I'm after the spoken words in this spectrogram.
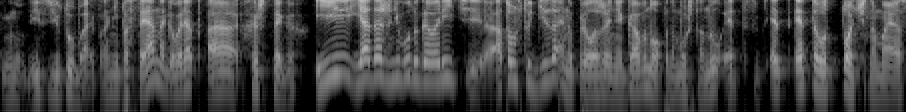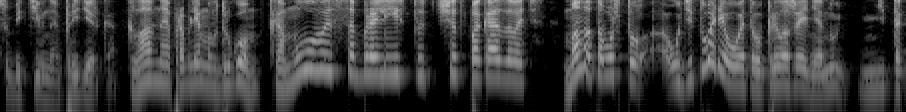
ну, из Ютуба. Они постоянно говорят о хэштегах. И я даже не буду говорить о том, что дизайн у приложения говно, потому что, ну, это, это, это вот точно моя субъективная придирка. Главная проблема в другом. Кому вы собрались тут что-то показывать? Мало того, что аудитория у этого приложения, ну, не так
